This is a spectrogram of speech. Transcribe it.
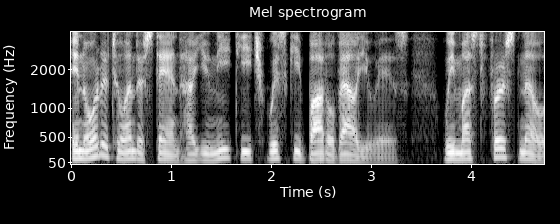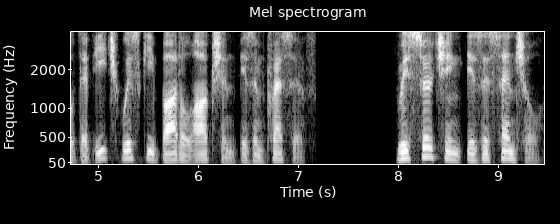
In order to understand how unique each whiskey bottle value is, we must first know that each whiskey bottle auction is impressive. Researching is essential.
